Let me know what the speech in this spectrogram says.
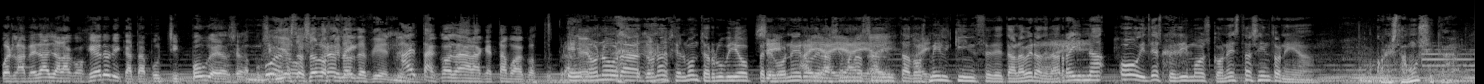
pues la medalla la cogieron y catapum chimpum, ellos se la pusieron. Y estos son los que nos defienden. A estas cosas a las que estamos acostumbrados. En honor a don Ángel Monterrubio, Sí, pregonero de la ay, Semana ay, Santa ay. 2015 de Talavera de la. Reina, hoy despedimos con esta sintonía, con esta música.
